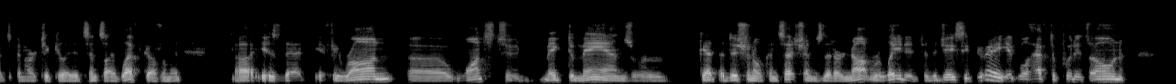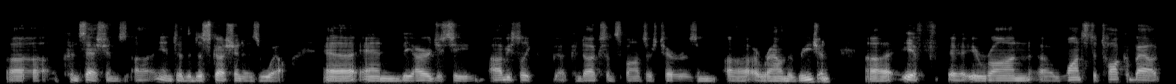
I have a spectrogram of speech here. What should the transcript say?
it's been articulated since I've left government. Uh, is that if Iran uh, wants to make demands or get additional concessions that are not related to the JCPOA, it will have to put its own uh, concessions uh, into the discussion as well. Uh, and the IRGC obviously uh, conducts and sponsors terrorism uh, around the region. Uh, if Iran wants to talk about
